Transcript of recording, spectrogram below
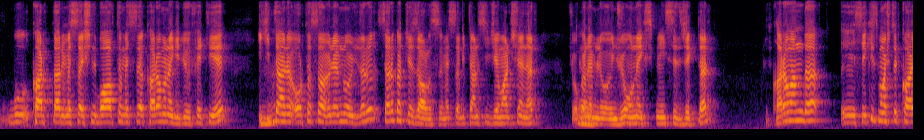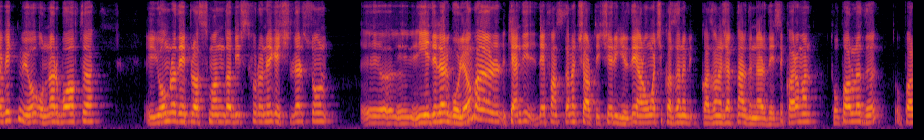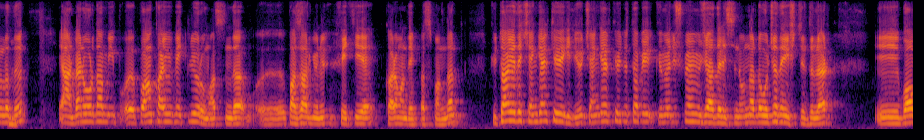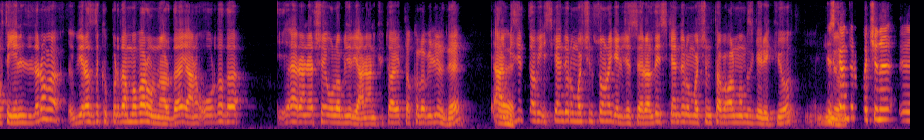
bu kartlar mesela şimdi bu hafta mesela Karaman'a gidiyor Fethiye. İki Hı-hı. tane orta saha önemli oyuncuları sarı kart cezalısı. Mesela bir tanesi Cemal Şener. Çok evet. önemli oyuncu. Onun eksikliğini hissedecekler. Karaman'da e, 8 maçtır kaybetmiyor. Onlar bu hafta e, Yomra deplasmanında 1-0 öne geçtiler. Son e, yediler golü ama kendi defanslarına çarptı içeri girdi. Yani o maçı kazanı, kazanacaklardı neredeyse. Karaman toparladı. Toparladı. Hı. Yani ben oradan bir e, puan kaybı bekliyorum aslında e, pazar günü Fethiye Karaman deplasmanından. Kütahya'da Çengelköy'e gidiyor. Çengelköy'de tabii küme düşme mücadelesinde onlar da hoca değiştirdiler. E, bu hafta yenildiler ama biraz da kıpırdanma var onlarda. Yani orada da her an her şey olabilir. Yani hani Kütahya takılabilir de. Yani evet. bizim tabii İskenderun maçını sonra geleceğiz herhalde. İskenderun maçını tabii almamız gerekiyor. Bilmiyorum. İskenderun maçını e,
